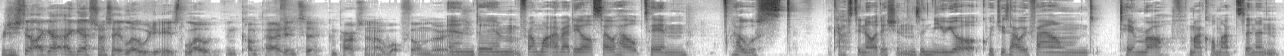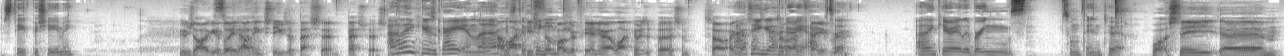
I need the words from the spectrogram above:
Which is still, I guess, I guess when I say low it's low in compared into comparison of what film there is. And um, from what I read, he also helped him host casting auditions in New York, which is how he found Tim Roth, Michael Madsen, and Steve Buscemi. Who's arguably, I think Steve's the best best person. I think he's great in there. I like Mr. his Pink. filmography anyway. I like him as a person. So I I guess think he's that's a great of my favourite. actor. I think he really brings something to it. What's the? um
